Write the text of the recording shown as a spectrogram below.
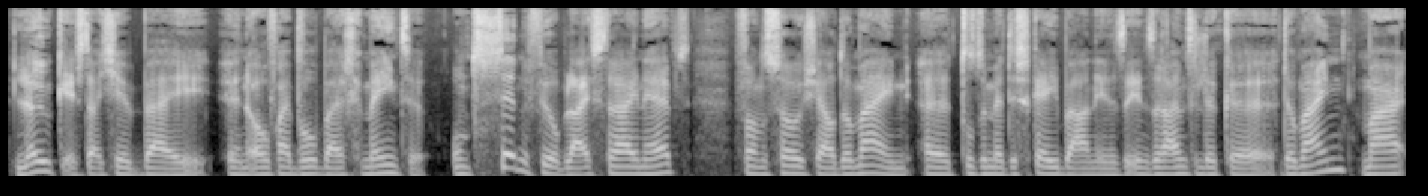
Leuk is dat je bij een overheid, bijvoorbeeld bij een gemeente, ontzettend veel beleidsterreinen hebt. Van sociaal domein eh, tot en met de skatebaan in het, in het ruimtelijke domein. Maar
